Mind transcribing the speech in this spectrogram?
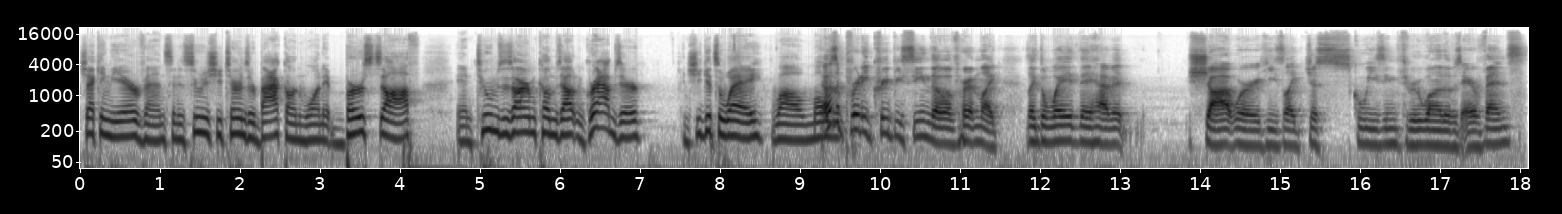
checking the air vents, and as soon as she turns her back on one, it bursts off, and Tooms' arm comes out and grabs her, and she gets away while Mulder. That was a pretty creepy scene, though, of him like like the way they have it shot, where he's like just squeezing through one of those air vents.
